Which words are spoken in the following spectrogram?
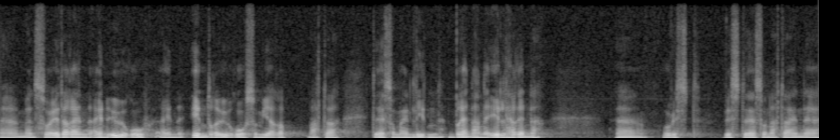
Eh, men så er det en, en, uro, en indre uro som gjør at det er som en liten brennende ild her inne. Eh, og hvis, hvis, det er sånn at en er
